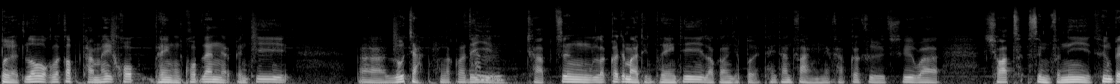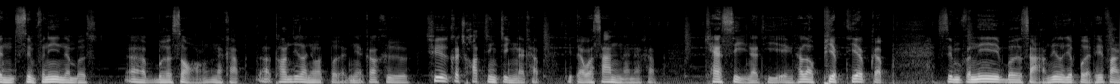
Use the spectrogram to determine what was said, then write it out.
เปิดโลกแล้วก็ทำให้คบเพลงของโคปแลนด์เนี่ยเป็นที่อ่ารู้จักแล้วก็ได้ยินครับ ซึ่งแล้วก็จะมาถึงเพลงที่เรากำลังจะเปิดให้ท่านฟังนะครับ ก็คือชื่อว่า Short Symphony ซึ่งเป็น Symphony Number เอ่อเบอร์สองนะครับท่อนที่เราจะมาเปิดเนี่ยก็คือชื่อก็ short จริง ๆ นะครับ ที่แปลว่าสั้นนะนะครับ แค่ 4 นาทีเองถ้าเราเปรียบเทียบกับซิมโฟนีเบอร์3ที่เราจะเปิดให้ฟัง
